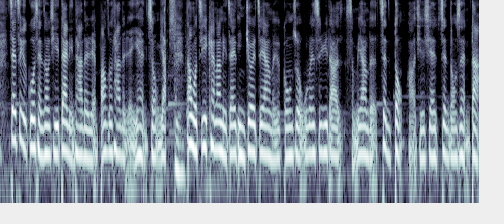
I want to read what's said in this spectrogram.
在这个过程中，其实带领他的人、帮助他的人也很重要。是。那我自己看到你在 enjoy 这样的一个工作，无论是遇到什么样的震动啊，其实现在震动是很大，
